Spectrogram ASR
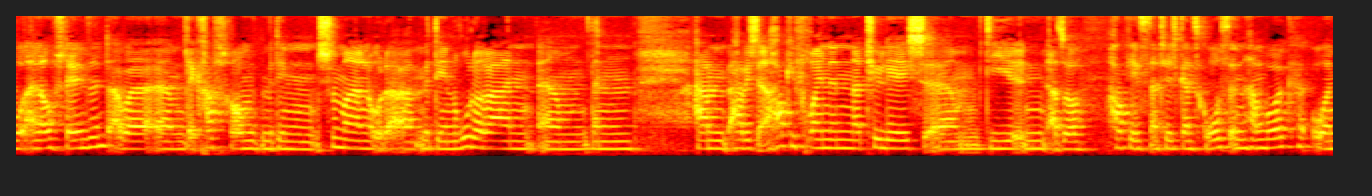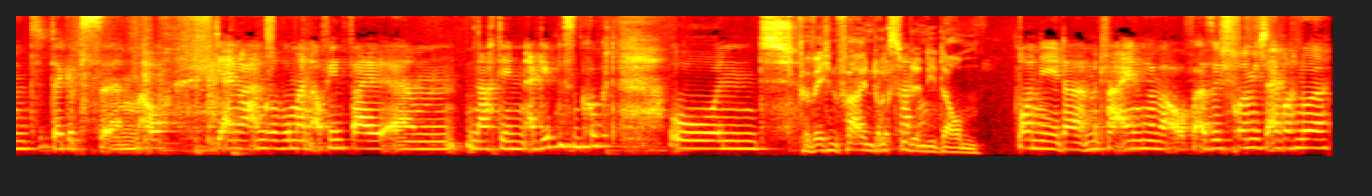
wo Anlaufstellen sind, aber ähm, der Kraftraum mit den Schwimmern oder mit den Ruderern, ähm, dann habe hab ich Hockeyfreundinnen natürlich, ähm, die, in, also Hockey ist natürlich ganz groß in Hamburg und da gibt's ähm, auch die eine oder andere, wo man auf jeden Fall ähm, nach den Ergebnissen guckt. Und Für welchen Verein drückst du denn die Daumen? Oh nee, da mit Vereinen hören wir auf. Also ich freue mich einfach nur,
